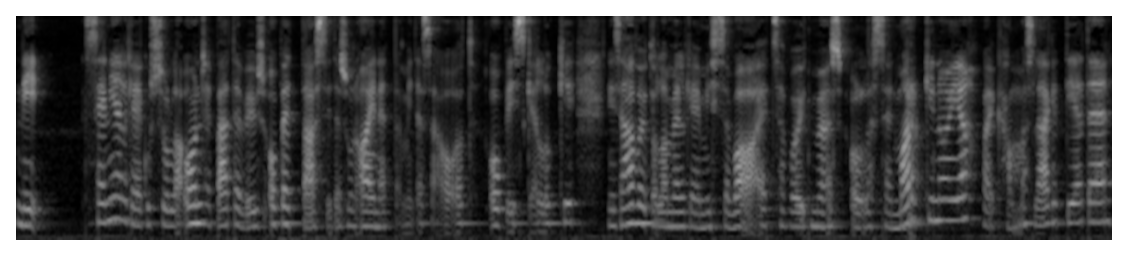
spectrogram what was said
niin sen jälkeen, kun sulla on se pätevyys opettaa sitä sun ainetta, mitä sä oot opiskellutkin, niin sä voit olla melkein missä vaan. Että sä voit myös olla sen markkinoija, vaikka hammaslääketieteen,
